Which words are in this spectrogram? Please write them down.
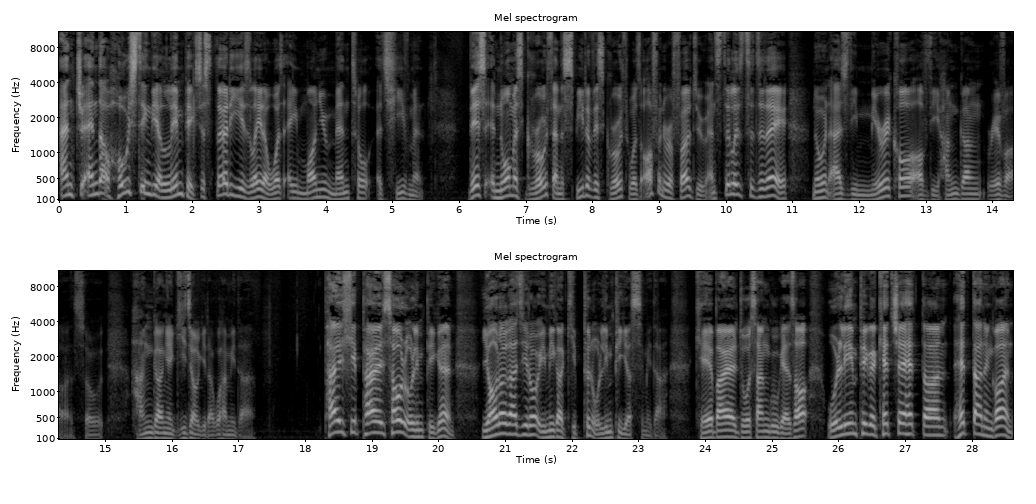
and to end up hosting the Olympics just 30 years later was a monumental achievement. This enormous growth and the speed of this growth was often referred to, and still is to today, known as the miracle of the Hangang River. So, 한강의 기적이라고 합니다. 88 서울 올림픽은 여러 가지로 의미가 깊은 올림픽이었습니다. 개발도상국에서 올림픽을 개최했던 했다는 건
